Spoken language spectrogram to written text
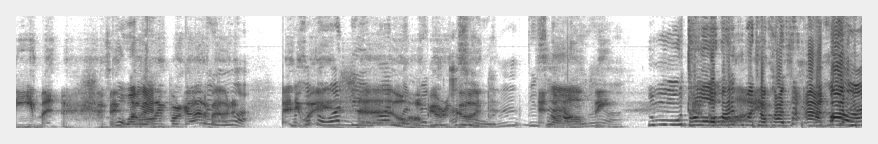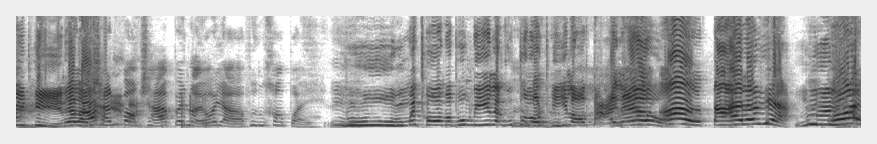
demon and เขาบอกว่าไง totally forgot ไม่ about รู้ it. อ่ะมันเขาบอกว่า Anyways, ดีมอนเหมื uh, อน hope เป็น you're อสู good รปี and ศาจอะไร healthy. เงี้ยมึงโทรมาให้กูมาทำความสะอาดบ้านที่มีผีได้ละฉันบอกช้าไปหน่อยว่าอย่าเพิ่งเข้าไปโอ้โหมึงไม่โทรมาพรุ่งนี้แหละกูตัวรถผีหลอกตายแล้ว เออ ตายแล้วเนี่ยเฮ้ยโอ้ย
